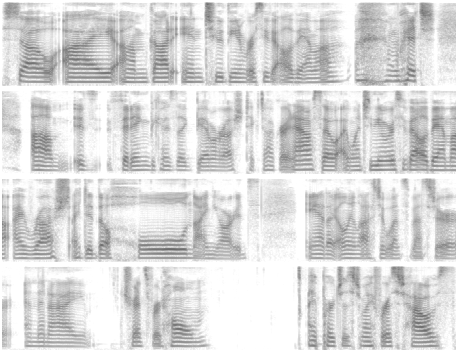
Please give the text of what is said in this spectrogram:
So I um, got into the University of Alabama, which um, is fitting because like Bama Rush TikTok right now. So I went to the University of Alabama. I rushed. I did the whole nine yards, and I only lasted one semester. And then I transferred home. I purchased my first house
